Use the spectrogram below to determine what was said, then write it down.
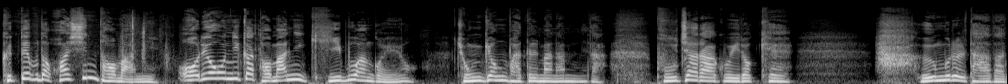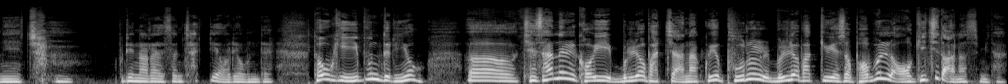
그때보다 훨씬 더 많이 어려우니까 더 많이 기부한 거예요. 존경받을 만합니다. 부자라고 이렇게 의무를 다하다니 참 우리나라에선 찾기 어려운데 더욱이 이분들이요 어, 재산을 거의 물려받지 않았고요 부를 물려받기 위해서 법을 어기지도 않았습니다.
